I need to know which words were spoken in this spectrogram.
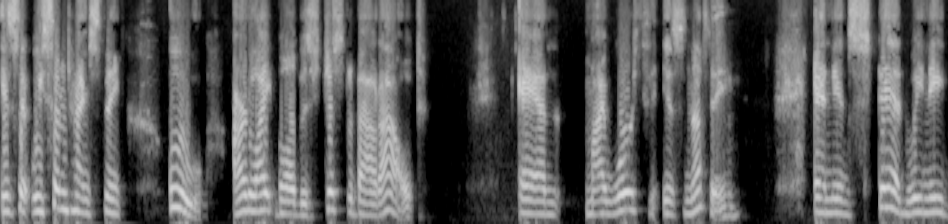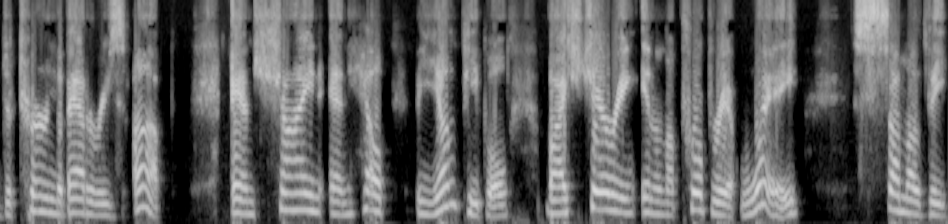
is that we sometimes think, ooh, our light bulb is just about out and my worth is nothing. And instead, we need to turn the batteries up and shine and help the young people by sharing in an appropriate way some of the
